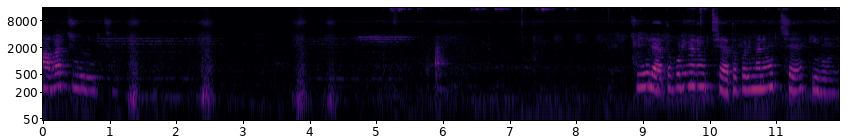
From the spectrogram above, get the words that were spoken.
আবার চুল উঠছে। চুল এত পরিমাণে উঠছে এত পরিমাণে উঠছে কি বলব?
